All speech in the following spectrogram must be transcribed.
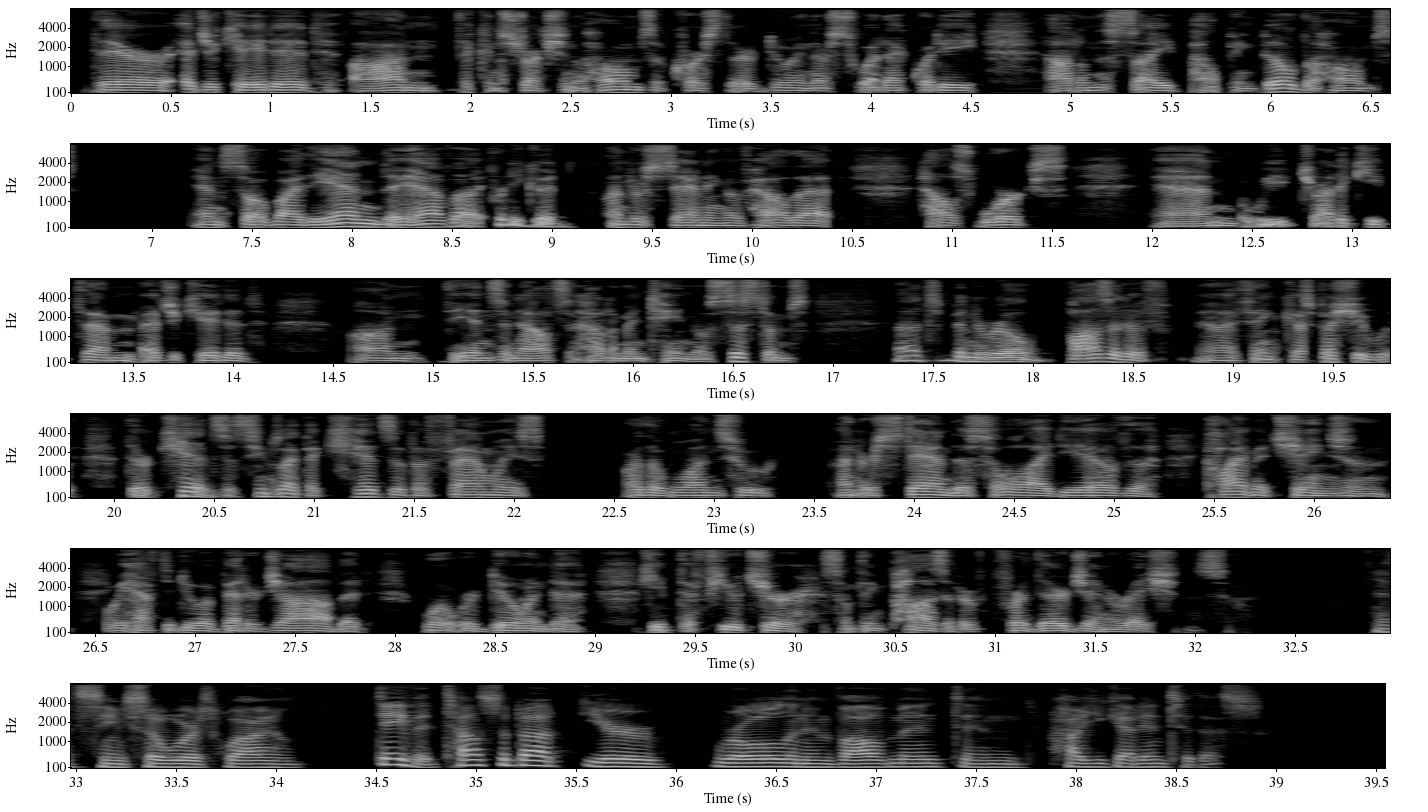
they're educated on the construction of homes. Of course, they're doing their sweat equity out on the site, helping build the homes. And so by the end, they have a pretty good understanding of how that house works And we try to keep them educated on the ins and outs and how to maintain those systems. That's been real positive. And I think, especially with their kids, it seems like the kids of the families are the ones who understand this whole idea of the climate change and we have to do a better job at what we're doing to keep the future something positive for their generations. So. That seems so worthwhile. David, tell us about your role and involvement and how you got into this.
